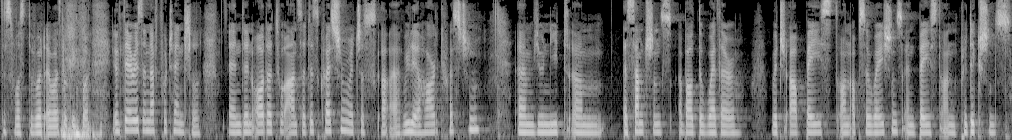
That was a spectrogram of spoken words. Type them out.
This was the word I was looking for. if there is enough potential. And in order to answer this question, which is uh, really a hard question, um, you need um, assumptions about the weather which are based on observations and based on predictions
